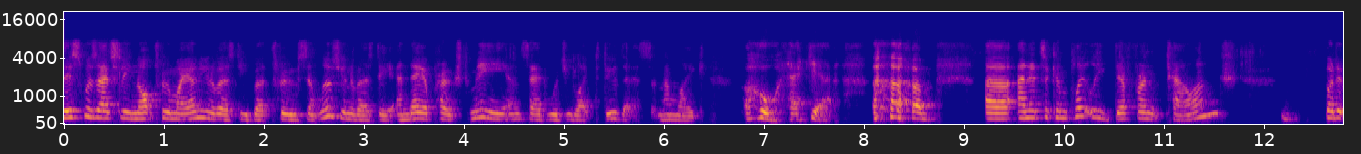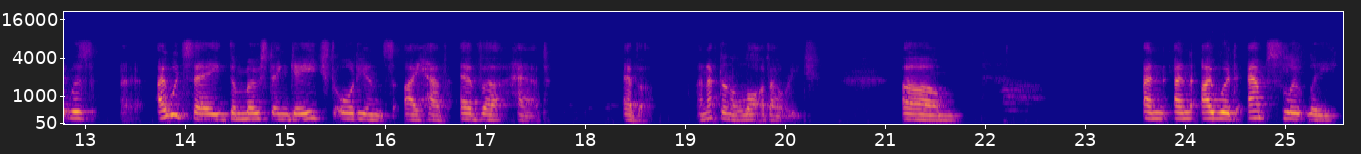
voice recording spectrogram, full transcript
this was actually not through my own university, but through St. Louis University. And they approached me and said, Would you like to do this? And I'm like, Oh, heck yeah. um, uh, and it's a completely different challenge, but it was, I would say, the most engaged audience I have ever had, ever. And I've done a lot of outreach. Um, and, and I would absolutely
